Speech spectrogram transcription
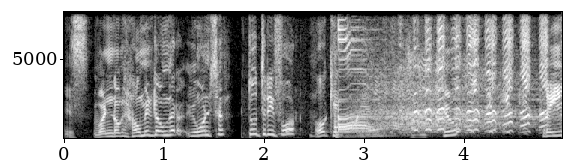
येस वन डोंगर हाऊ मेनी डोंगर you want sir two three four okay two three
